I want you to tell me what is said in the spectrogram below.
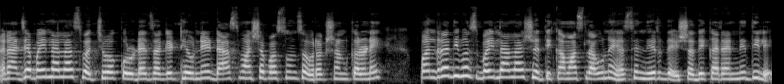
राजा बैलाला स्वच्छ व कोरड्या जागेत ठेवणे डास माशापासून संरक्षण करणे पंधरा दिवस बैलाला शेतीकामास लावू नये असे निर्देश अधिकाऱ्यांनी दिले.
